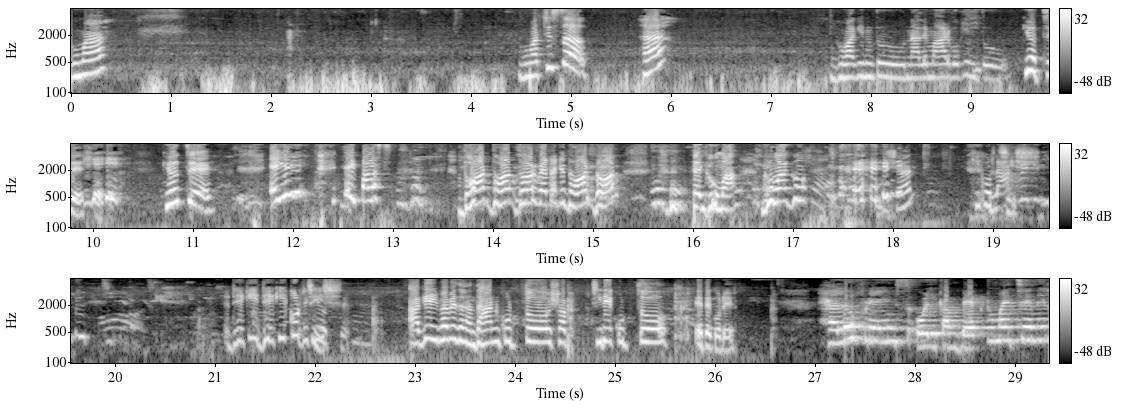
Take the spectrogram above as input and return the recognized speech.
ঘুমা। ঘুমাচ্ছিস তো? হ্যাঁ? ঘুমা কিন্তু, নালে মারবো কিন্তু। কি হচ্ছে? কি হচ্ছে? এই এই, এই পালাস। ধর ধর ধর বেটাকে ধর ধর। ঘুমা ঘুমা ঘুমা। কি করছিস? ঢেকি ঢেকি করছিস? আগে এইভাবে ধান কুটতো সব চিড়ে কুটতো এতে করে। Hello friends welcome back to my channel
